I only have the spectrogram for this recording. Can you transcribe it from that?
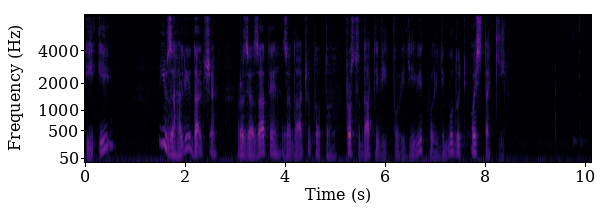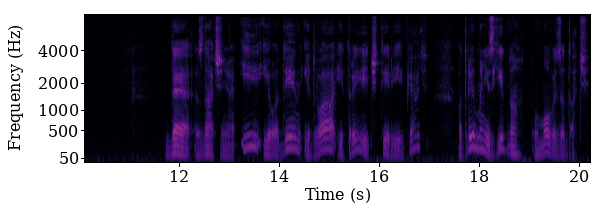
і і, і взагалі далі розв'язати задачу, тобто просто дати відповіді. І відповіді будуть ось такі. Де значення і, і 1, і 2, і 3, і 4, і 5 отримані згідно умови задачі.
